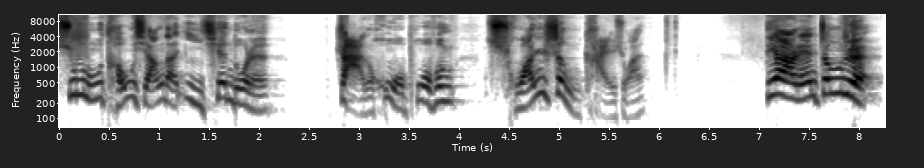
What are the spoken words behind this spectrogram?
匈奴投降的一千多人，斩获颇丰，全胜凯旋。第二年正月，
